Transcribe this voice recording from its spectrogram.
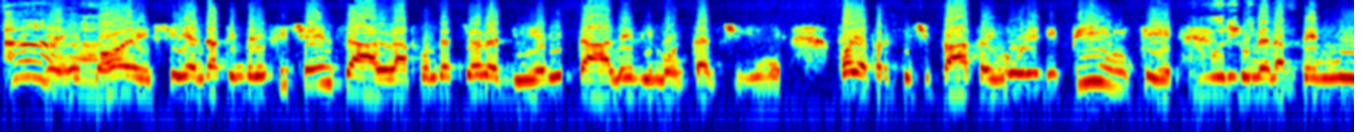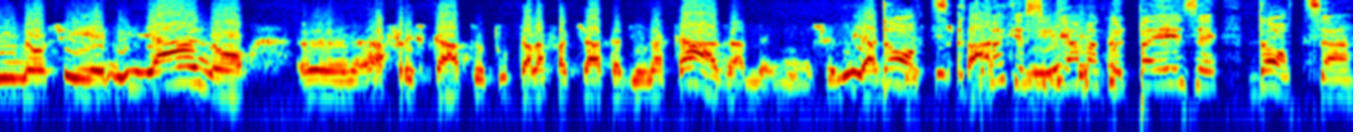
Ah. E poi sì, è andato in beneficenza alla fondazione di Rita Levi Montalcini. Poi ha partecipato ai muri dipinti Muri su dipinti. nell'Appennino sì, emiliano, eh, ha affrescato tutta la facciata di una casa. Se lui ha Dozza, spazi. com'è che si chiama quel paese? Dozza.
